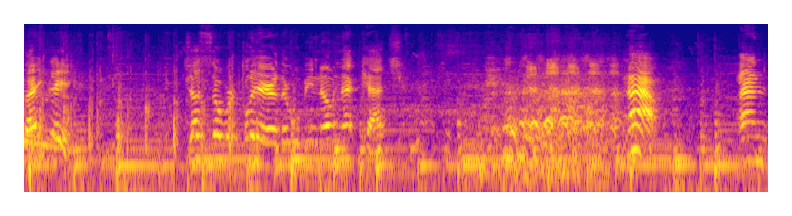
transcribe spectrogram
thank thee. Just so we're clear, there will be no neck catch. Now, and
